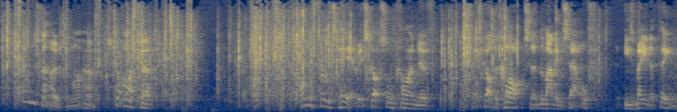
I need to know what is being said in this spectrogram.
How does that open like that? It's got like a on the front here, it's got some kind of, it's got the Clarkson, the man himself. He's made a thing,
